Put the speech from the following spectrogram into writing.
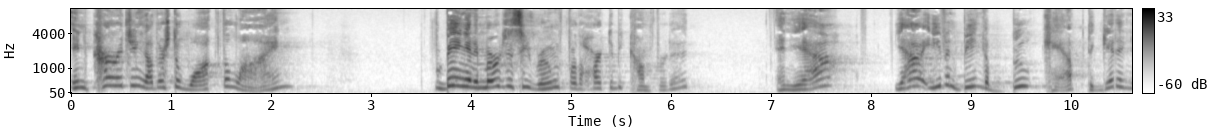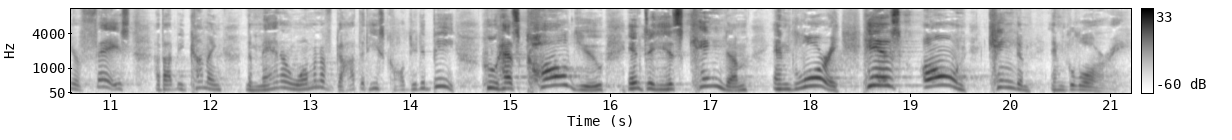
encouraging others to walk the line, for being an emergency room for the heart to be comforted, and yeah, yeah, even being a boot camp to get in your face about becoming the man or woman of God that He's called you to be, who has called you into His kingdom and glory, His own kingdom and glory.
